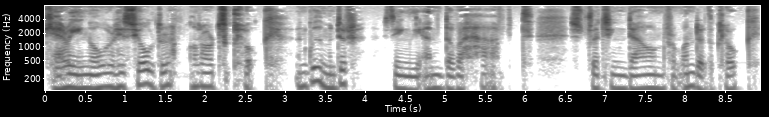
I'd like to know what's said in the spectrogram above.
carrying over his shoulder a large cloak, and Guðmundur, seeing the end of a haft stretching down from under the cloak,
